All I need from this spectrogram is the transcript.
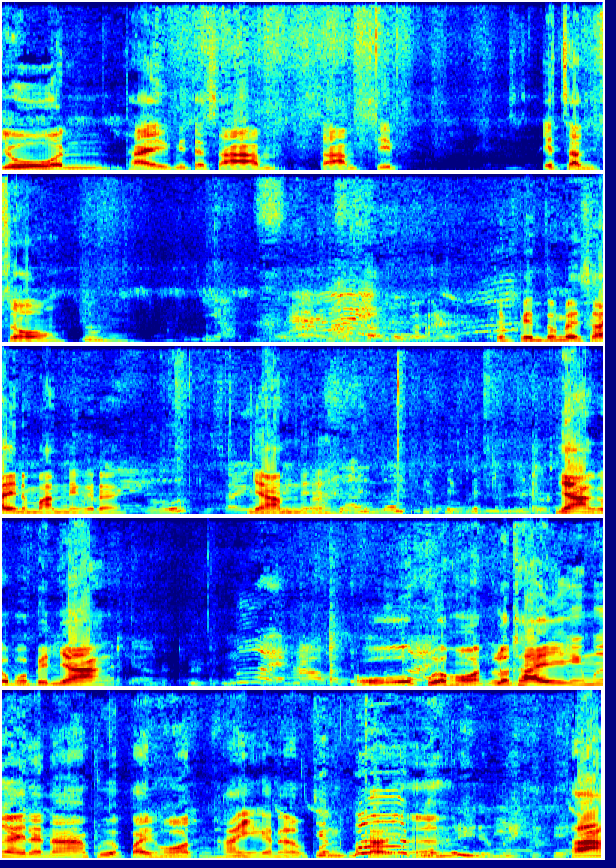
อยู่อันไทยมีแต่3 30 S 32ตรงนี้จำเป็นต้องได้ใช้น้ำมันนี่ก็ได้ยามเนี่ยย่างก็บ่เป็นย่างเมื่อยเฮาโอ้เพื่อฮอดรถไทยยังเมื่อยแล้วนะเพื่อไปฮอดให้กันนะคนไกลทาง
